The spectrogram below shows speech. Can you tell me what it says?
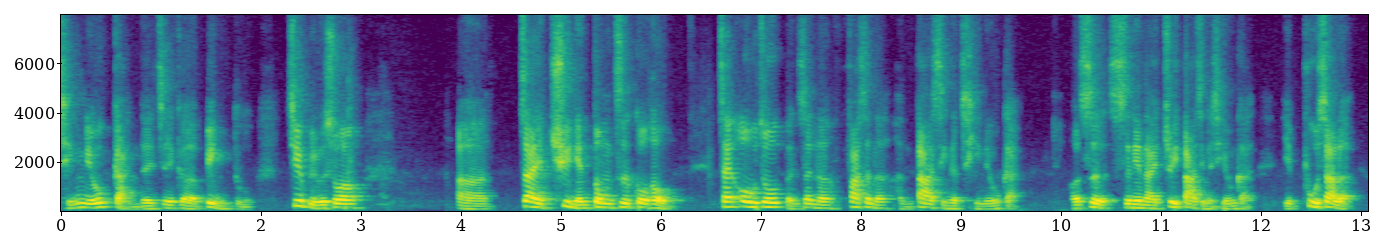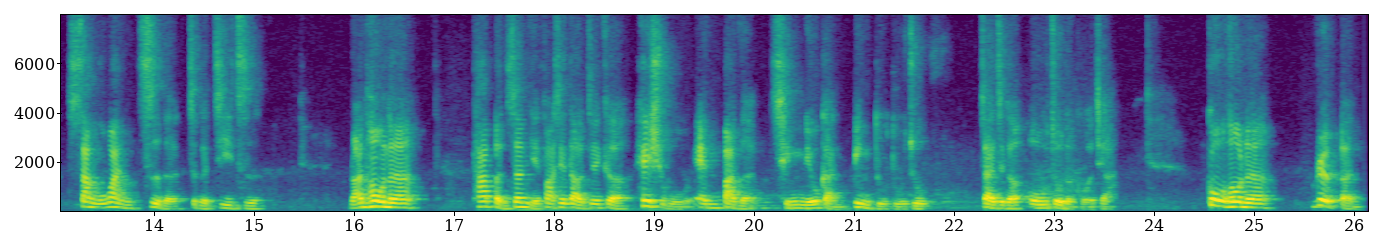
禽流感的这个病毒，就比如说，呃，在去年冬至过后，在欧洲本身呢发生了很大型的禽流感，而是十年来最大型的禽流感，也扑杀了上万只的这个鸡只，然后呢？它本身也发现到这个 H5N8 的禽流感病毒毒株，在这个欧洲的国家过后呢，日本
